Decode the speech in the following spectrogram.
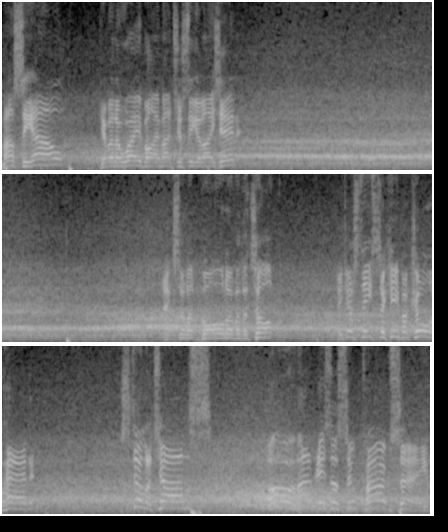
Martial, given away by Manchester United. Excellent ball over the top. He just needs to keep a cool head. Still a chance. Oh, that is a superb save.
